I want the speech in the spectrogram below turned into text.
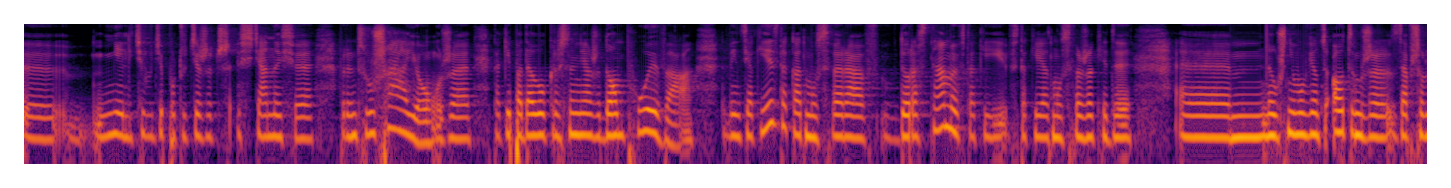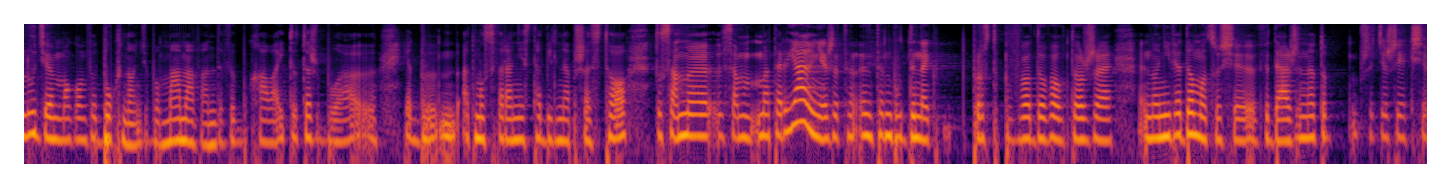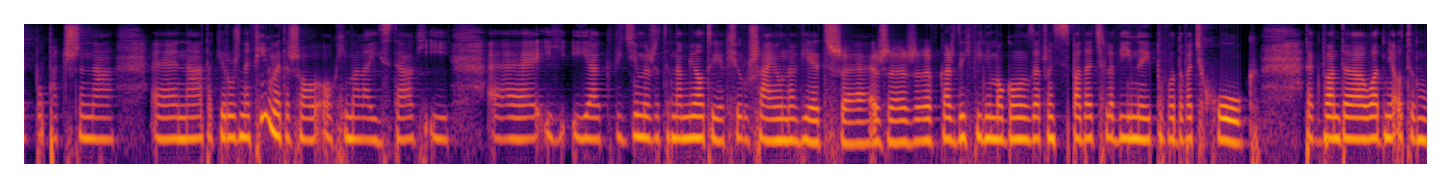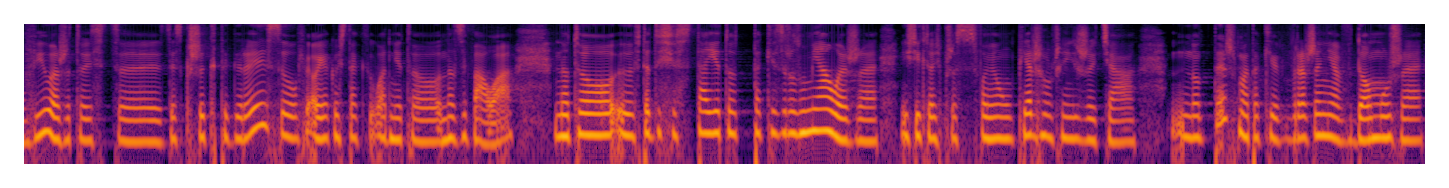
e, mieli ci ludzie poczucie, że ściany się wręcz ruszają, że takie padały określenia, że dom pływa. Więc jak jest taka atmosfera, dorastamy w takiej, w takiej atmosferze, kiedy no już nie mówiąc o tym, że zawsze ludzie mogą wybuchnąć, bo mama Wandy wybuchała i to też była e, jakby atmosfera niestabilna przez to. To same, sam materialnie, że ten, ten budynek po prostu powodował to, że no nie wiadomo, co się wydarzy, no to przecież jak się popatrzy na, e, na takie różne filmy też o, o Himalajstach i, e, i, i, jak widzimy, że te namioty jak się ruszają na wietrze, że, że w każdej chwili mogą zacząć spadać lawiny i powodować huk. Tak Wanda ładnie o tym mówiła, że to jest, e, to jest krzyk tygrysów, o jakoś tak ładnie to nazywała, no to wtedy się staje to takie zrozumiałe, że jeśli ktoś przez swoją pierwszą część życia no też ma takie wrażenia w domu, że,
